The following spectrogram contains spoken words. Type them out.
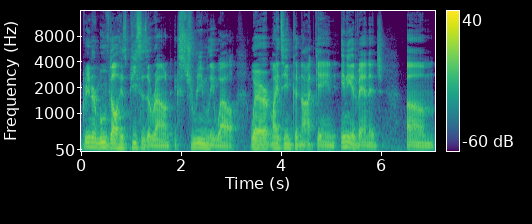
Greener moved all his pieces around extremely well, where my team could not gain any advantage um,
